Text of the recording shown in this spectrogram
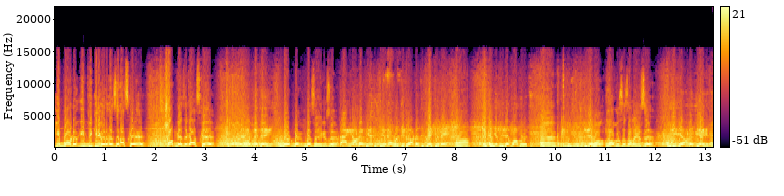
কি বড় কি বিক্রি করে ফেলছেন আজকে? সব গেছে গা আজকে? বেঁচে হয়ে গেছে। আগে অর্ডার দিয়ে মগজ দুটো অর্ডার একজনে। হ্যাঁ। একজন দুটা মগজ হ্যাঁ। চলে গেছে। পুলিশে অর্ডার দেওয়া গেছে।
